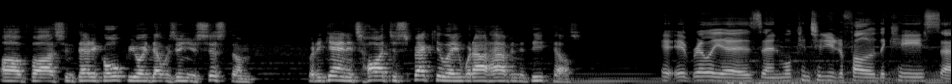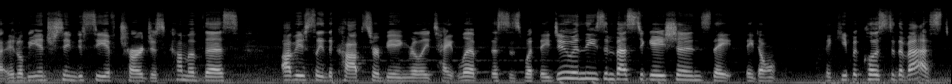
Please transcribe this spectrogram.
of uh, synthetic opioid that was in your system. But again, it's hard to speculate without having the details. It, it really is. And we'll continue to follow the case. Uh, it'll be interesting to see if charges come of this. obviously the cops are being really tight-lipped. This is what they do in these investigations. They they don't they keep it close to the vest.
